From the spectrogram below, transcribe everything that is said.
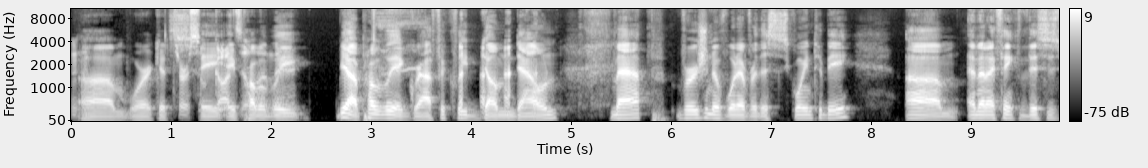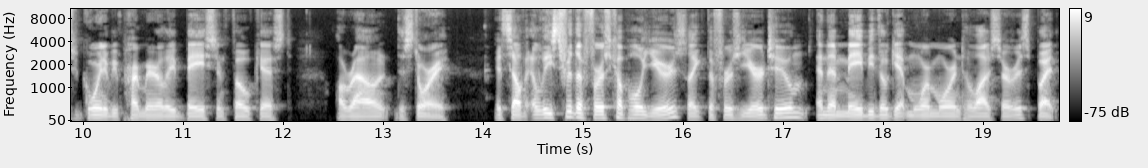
mm-hmm. um, where it gets a, a, probably yeah probably a graphically dumbed down map version of whatever this is going to be. Um, and then I think this is going to be primarily based and focused around the story itself, at least for the first couple of years, like the first year or two, and then maybe they'll get more and more into live service. But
